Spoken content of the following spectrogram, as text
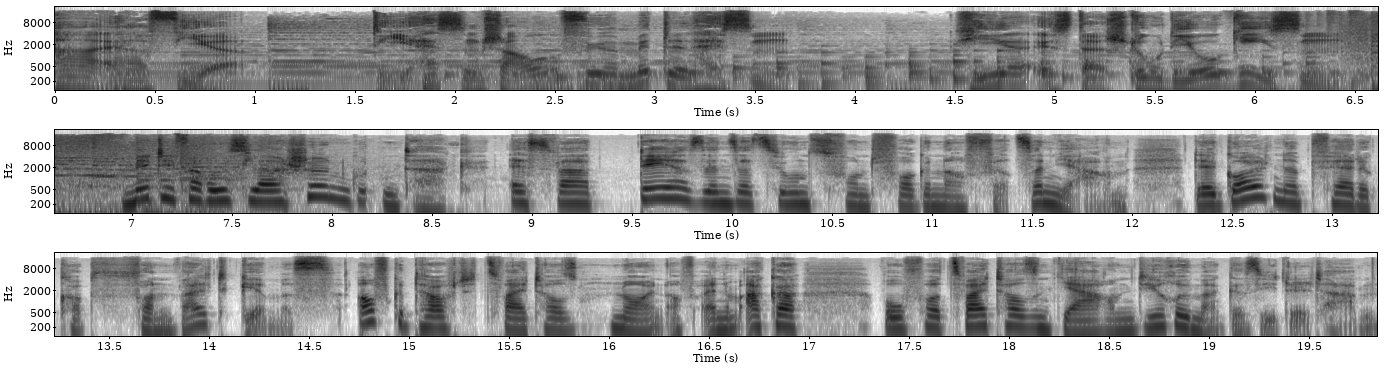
HR4, die Hessenschau für Mittelhessen. Hier ist das Studio Gießen. Mit Eva Rösler, schönen guten Tag. Es war der Sensationsfund vor genau 14 Jahren. Der goldene Pferdekopf von Waldgirmes. Aufgetaucht 2009 auf einem Acker, wo vor 2000 Jahren die Römer gesiedelt haben.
